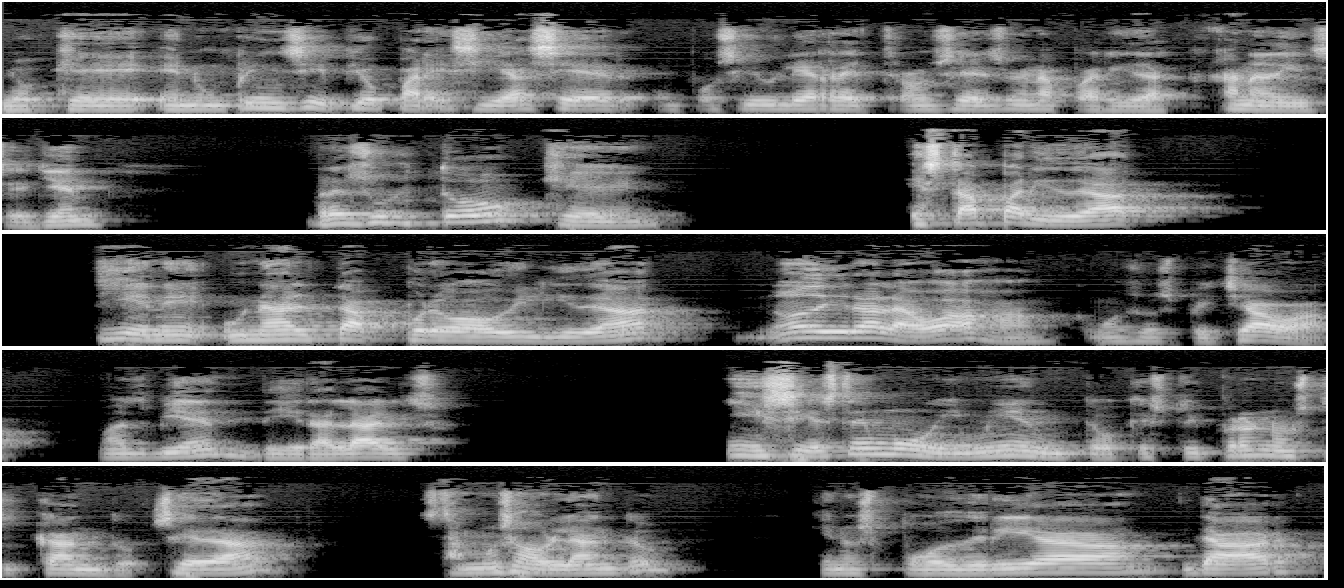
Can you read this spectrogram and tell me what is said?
Lo que en un principio parecía ser un posible retroceso en la paridad canadiense-yen, resultó que esta paridad tiene una alta probabilidad no de ir a la baja, como sospechaba, más bien de ir al alza. Y si este movimiento que estoy pronosticando se da, estamos hablando que nos podría dar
